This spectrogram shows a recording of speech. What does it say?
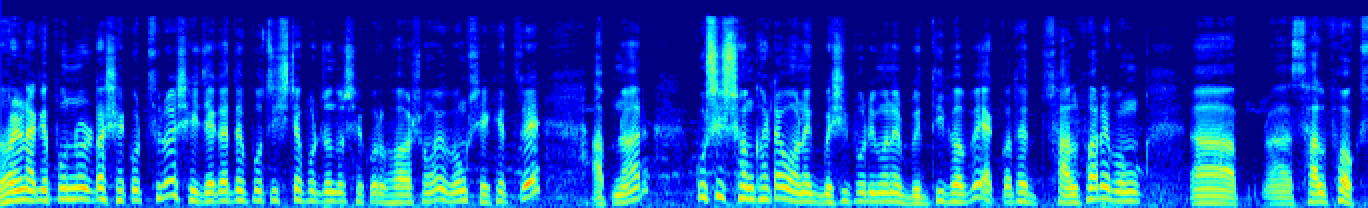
ধরেন আগে পনেরোটা শেকড় ছিল, সেই জায়গাতে পঁচিশটা পর্যন্ত শেকড় হওয়ার সময় এবং সেক্ষেত্রে আপনার কুশির সংখ্যাটাও অনেক বেশি পরিমাণে বৃদ্ধি পাবে। এক কথায় সালফার এবং সালফক্স,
